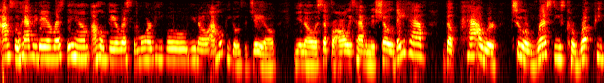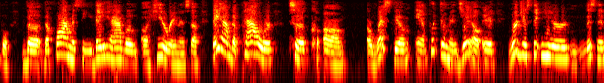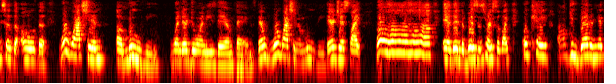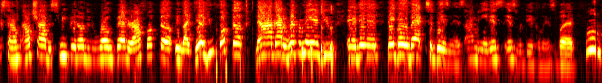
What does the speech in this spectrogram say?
I'm so happy they arrested him. I hope they arrest some more people. You know, I hope he goes to jail, you know, except for always having this show. They have the power to arrest these corrupt people. The the pharmacy, they have a, a hearing and stuff. They have the power to um, arrest them and put them in jail. And we're just sitting here listening to the oh the we're watching a movie when they're doing these damn things. They're we're watching a movie. They're just like, ah, and then the business person like, okay, I'll do better next time. I'll try to sweep it under the rug better. I fucked up. And like, yeah, you fucked up. Now I gotta reprimand you. And then they go back to business. I mean, it's it's ridiculous. But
